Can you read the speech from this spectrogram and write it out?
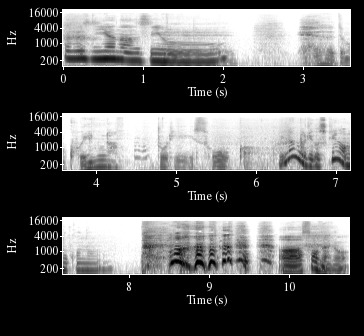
私嫌なんですえよー、えーでもコインランドリーそうか。コインランドリーが好きなのかな？ああそうなの？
